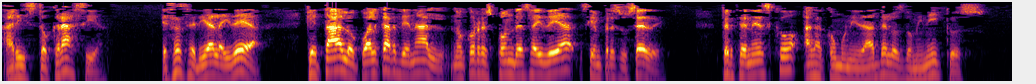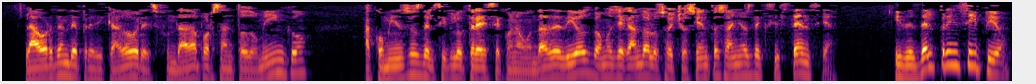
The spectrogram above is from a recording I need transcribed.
Aristocracia. Esa sería la idea. Que tal o cual cardenal no corresponde a esa idea, siempre sucede. Pertenezco a la comunidad de los dominicos, la orden de predicadores, fundada por Santo Domingo a comienzos del siglo XIII. Con la bondad de Dios vamos llegando a los 800 años de existencia. Y desde el principio,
